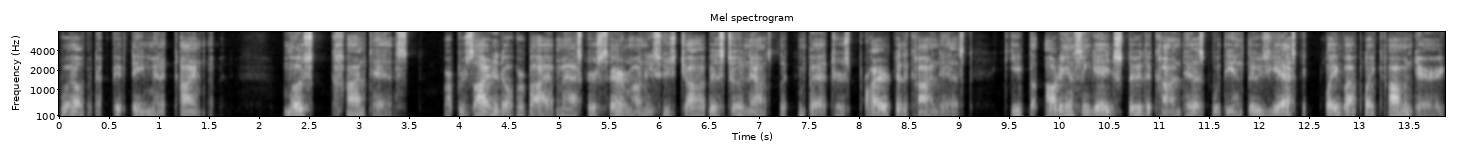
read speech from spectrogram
12, and a 15 minute time limit. Most contests are presided over by a master of ceremonies whose job is to announce the competitors prior to the contest, keep the audience engaged through the contest with the enthusiastic play by play commentary,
